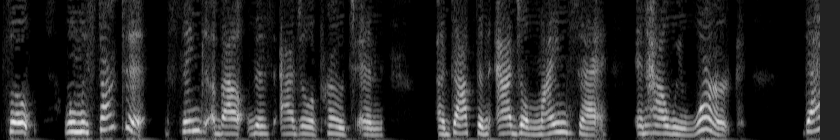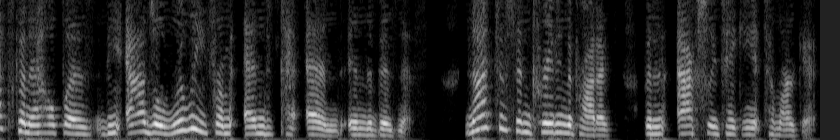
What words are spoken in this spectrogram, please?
So when we start to think about this agile approach and adopt an agile mindset in how we work, that's going to help us be agile really from end to end in the business. Not just in creating the product, but in actually taking it to market.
